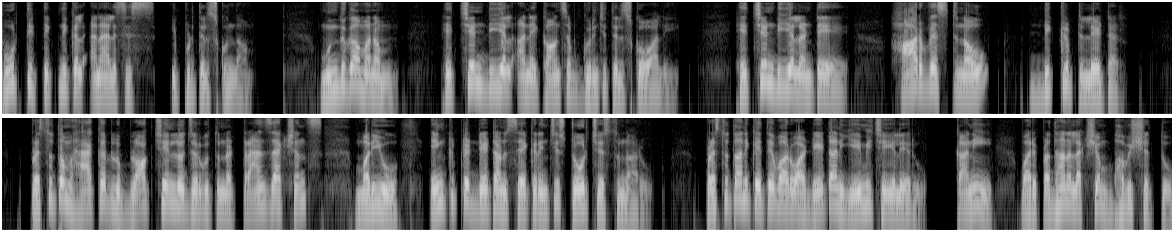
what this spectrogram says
పూర్తి టెక్నికల్ అనాలిసిస్ ఇప్పుడు తెలుసుకుందాం. ముందుగా మనం హెచ్ఎన్డిఎల్ అనే కాన్సెప్ట్ గురించి తెలుసుకోవాలి. హెచ్ఎన్డిఎల్ అంటే హార్వెస్ట్ నౌ డిక్రిప్ట్ లేటర్. ప్రస్తుతం హ్యాకర్లు బ్లాక్ చైన్లో జరుగుతున్న ట్రాన్సాక్షన్స్ మరియు ఎంక్రిప్టెడ్ డేటాను సేకరించి స్టోర్ చేస్తున్నారు. ప్రస్తుతానికైతే వారు ఆ డేటాని ఏమీ చేయలేరు కానీ వారి ప్రధాన లక్ష్యం భవిష్యత్తు.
